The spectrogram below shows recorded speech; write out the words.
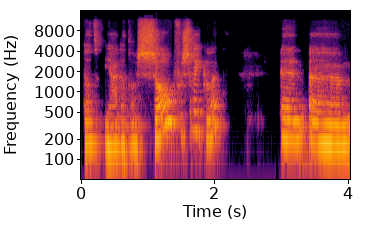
dat, ja, dat was zo verschrikkelijk. En ehm,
